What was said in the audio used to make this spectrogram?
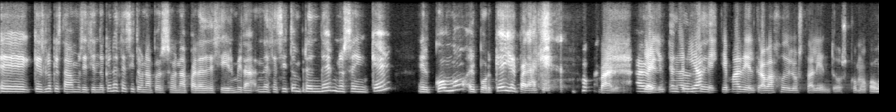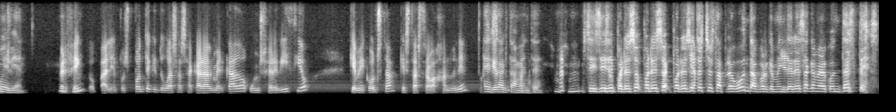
eh, ¿qué es lo que estábamos diciendo? ¿Qué necesita una persona para decir, mira, necesito emprender, no sé en qué, el cómo, el por qué y el para qué? Vale, a y ver, ahí entraría el tema del trabajo de los talentos como coach. Muy bien. Perfecto, vale, pues ponte que tú vas a sacar al mercado un servicio que me consta que estás trabajando en él. Exactamente. Sí, sí, sí, por eso, por eso, por eso te he hecho esta pregunta, porque me interesa que me contestes.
